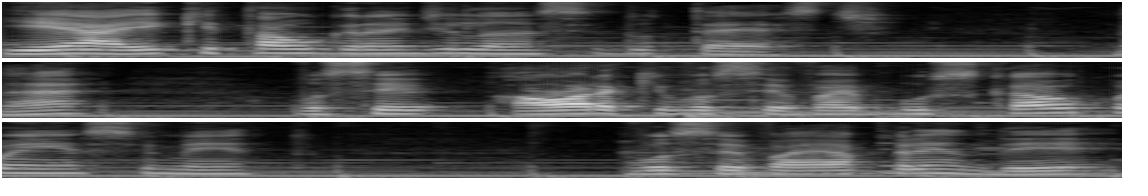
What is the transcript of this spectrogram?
E é aí que está o grande lance do teste, né? Você, a hora que você vai buscar o conhecimento, você vai aprender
